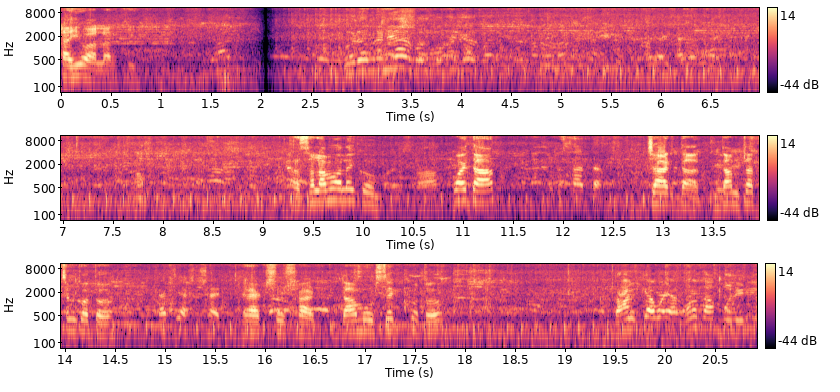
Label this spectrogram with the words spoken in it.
শাহিওয়াল আর কি। আসসালামু আলাইকুম। কয় দাঁত? চার দাঁত। দাম চাচ্ছেন কত? একশো ষাট। দাম উঠছে কত? দাম এখনও দাম বলিনি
